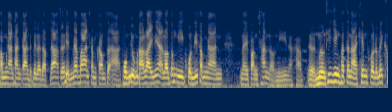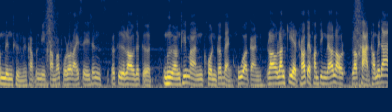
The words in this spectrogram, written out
ทำงานทางการแต่เป็นระดับด้านเราเห็นแม่บ้านทำความสะอาด ผมอยู่มหาลัยเนี่ยเราต้องมีคนที่ทำงานในฟังก์ชันเหล่านี้นะครับเออเมืองที่ยิ่งพัฒนาเข้มข้นและไม่คำนึงถึงนะครับมันมีคำว่า polarization ก็คือเราจะเกิดเมืองที่มันคนก็แบ่งขั้วกัน เรารังเกียจเขาแต่ความจริงแล้วเราเราขาดเขาไม่ได้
